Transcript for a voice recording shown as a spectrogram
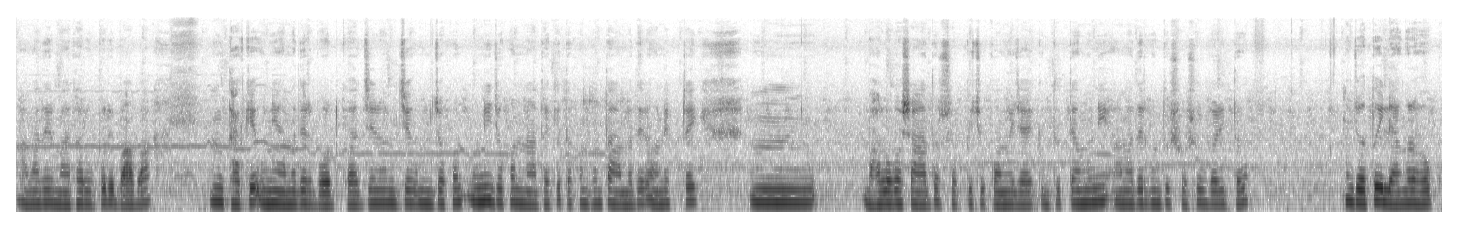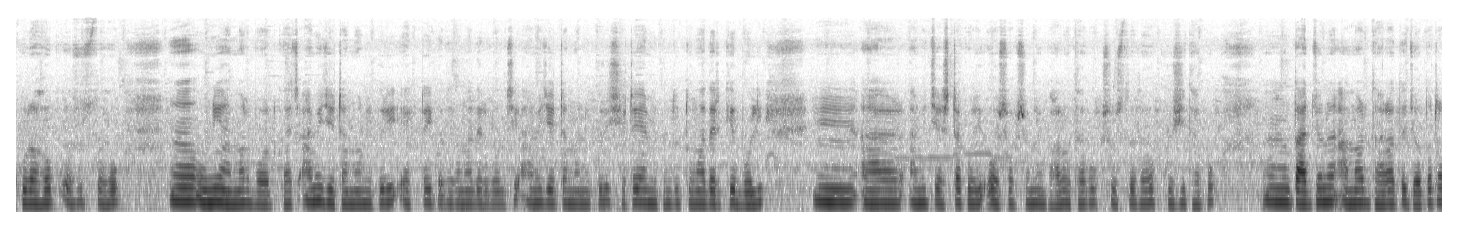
আমাদের মাথার উপরে বাবা থাকে, উনি আমাদের বট গাছ। যেন যখন, উনি যখন না থাকে, তখন কিন্তু আমাদের অনেকটাই ভালোবাসা আদর সব কিছু কমে যায় কিন্তু তেমনই আমাদের কিন্তু শ্বশুর বাড়িতেও যতই ল্যাংড়া হোক, খুড়া হোক, অসুস্থ হোক উনি আমার বট গাছ। আমি যেটা মনে করি, একটাই কথা তোমাদের বলছি, আমি যেটা মনে করি, সেটাই আমি কিন্তু তোমাদেরকে বলি। আর আমি চেষ্টা করি, ও সবসময় ভালো থাকুক, সুস্থ থাকুক, খুশি থাকুক। তার জন্য আমার ধারাতে যতটা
